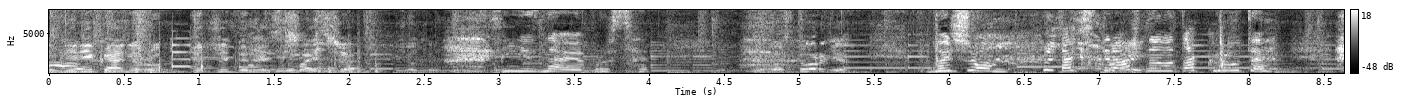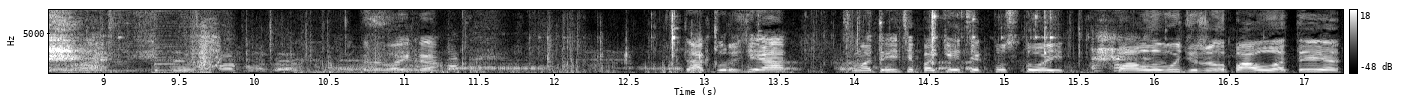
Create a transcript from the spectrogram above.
вау. Бери камеру. Держи, держи, снимай сейчас. Что ты? Я не знаю, я просто Ты в восторге? в большом. Так страшно, но так круто. Ну-ка, давай-ка. Так, друзья, смотрите, пакетик пустой. Паула выдержала. Паула, ты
